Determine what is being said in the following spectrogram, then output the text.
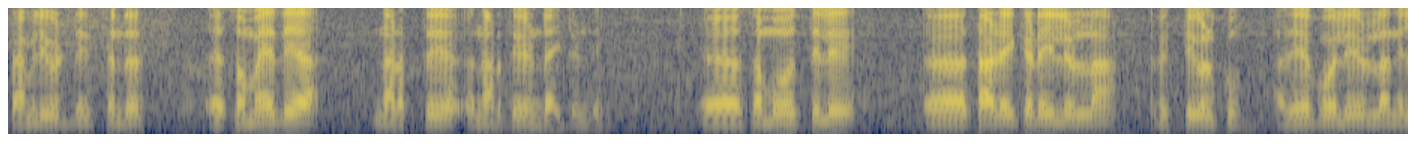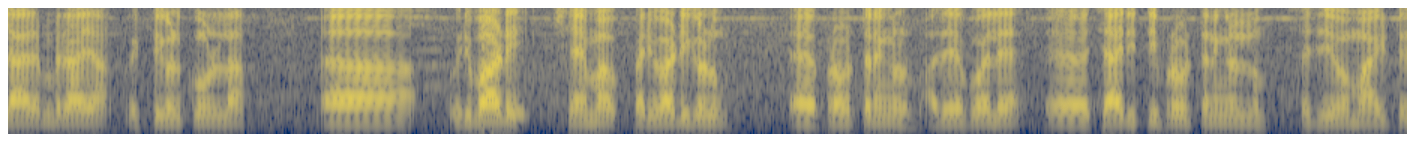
ഫാമിലി വെഡിങ് സെന്റർ സ്വമേധയാ നടത്തുക നടത്തുകയുണ്ടായിട്ടുണ്ട്. സമൂഹത്തിൽ താഴേക്കിടയിലുള്ള വ്യക്തികൾക്കും അതേപോലെയുള്ള നിലാരംബരായ വ്യക്തികൾക്കുമുള്ള ഒരുപാട് ക്ഷേമ പരിപാടികളും പ്രവർത്തനങ്ങളും അതേപോലെ ചാരിറ്റി പ്രവർത്തനങ്ങളിലും സജീവമായിട്ട്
